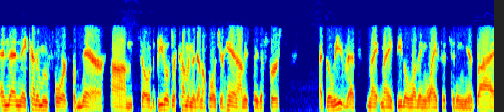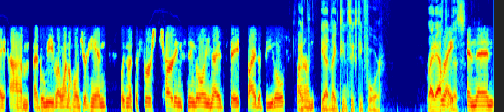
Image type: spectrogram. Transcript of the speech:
and then they kind of move forward from there. Um, so the Beatles are coming; they're going to hold your hand. Obviously, the first I believe that my, my Beatle loving wife is sitting nearby. Um, I believe I Want to Hold Your Hand wasn't that the first charting single in the United States by the Beatles? Um, yeah, 1964. Right after right. this. And then,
